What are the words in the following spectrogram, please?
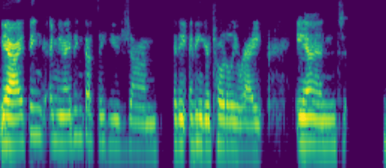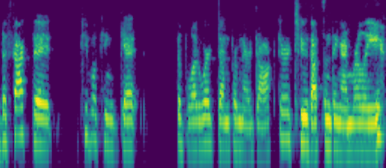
Yeah, I think I mean I think that's a huge um I think I think you're totally right. And the fact that people can get the blood work done from their doctor too, that's something I'm really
